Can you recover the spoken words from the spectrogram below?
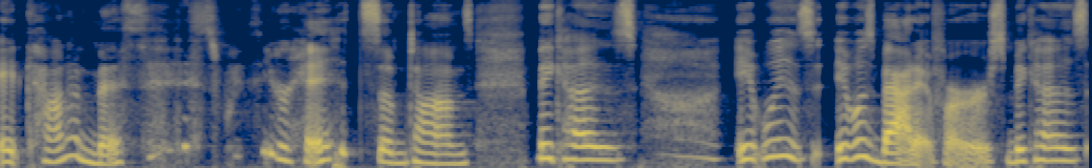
it kind of messes with your head sometimes because it was it was bad at first because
